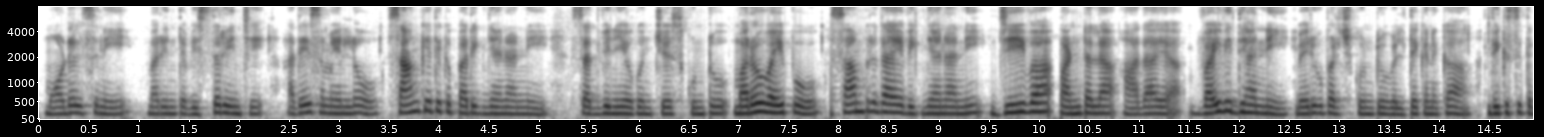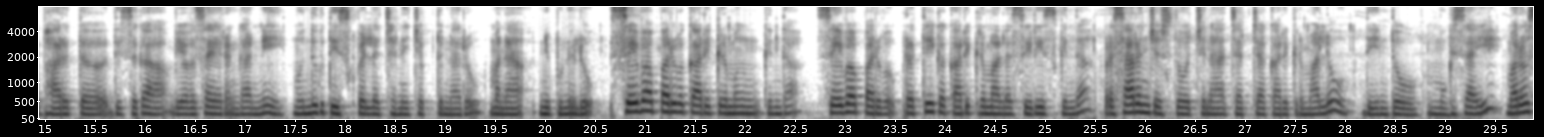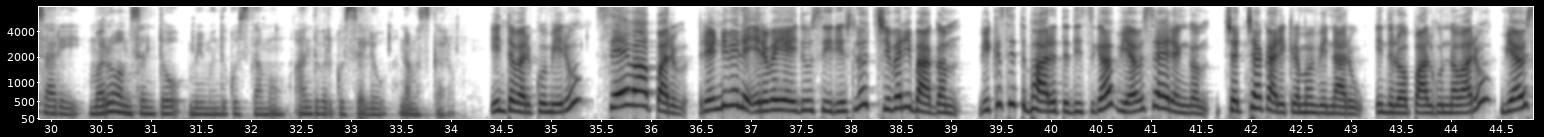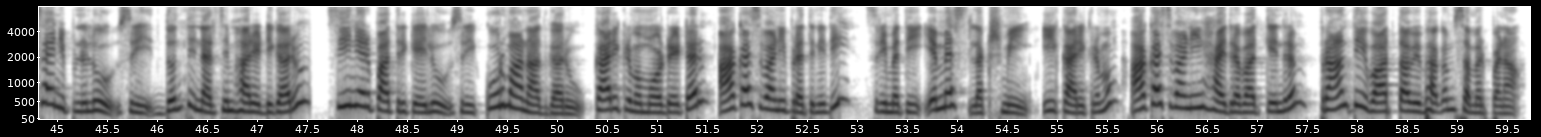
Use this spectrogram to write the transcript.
మోడల్స్ని మరింత విస్తరించి అదే సమయంలో సాంకేతిక పరిజ్ఞానాన్ని సద్వినియోగం చేసుకుంటూ మరోవైపు సాంప్రదాయ విజ్ఞానాన్ని జీవ పంటల ఆదాయ వైవిధ్యాన్ని మెరుగుపరుచుకుంటూ వెళ్తే కనుక వికసిత భారత్ దిశగా వ్యవసాయ రంగాన్ని ముందుకు తీసుకువెళ్ళొచ్చని చెప్తున్నారు మన నిపుణులు. సేవా పర్వ కార్యక్రమం కింద సేవా పర్వ్ ప్రత్యేక కార్యక్రమాల సిరీస్ కింద ప్రసారం చేస్తూ వచ్చిన చర్చా కార్యక్రమాలు దీంతో ముగిశాయి. మరోసారి మరో అంశం అంశంతో మీ ముందుకు వస్తాము అంతవరకు సెలవు. నమస్కారం. ఇంతవరకు మీరు సేవా పర్వ్ రెండు వేల ఇరవై ఐదు సిరీస్లో చివరి భాగం వికసిత్ భారత్ దిశగా వ్యవసాయ రంగం చర్చా కార్యక్రమం విన్నారు. ఇందులో పాల్గొన్నవారు వ్యవసాయ నిపుణులు శ్రీ దొంతి నరసింహారెడ్డి గారు సీనియర్ పాత్రికేయులు శ్రీ కూర్మానాథ్ గారు. కార్యక్రమ మోడరేటర్ ఆకాశవాణి ప్రతినిధి శ్రీమతి ఎంఎస్ లక్ష్మి. ఈ కార్యక్రమం ఆకాశవాణి హైదరాబాద్ కేంద్రం ప్రాంతీయ వార్తా విభాగం సమర్పణ.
